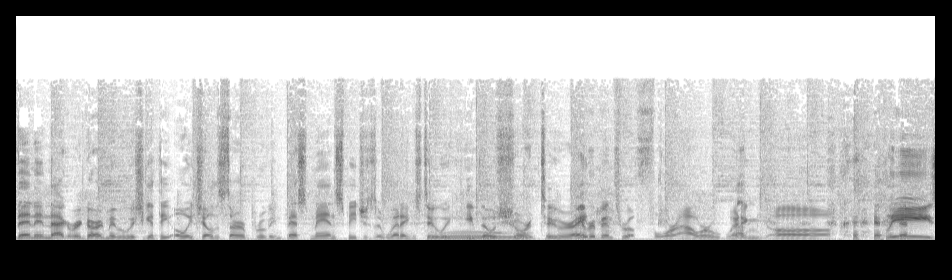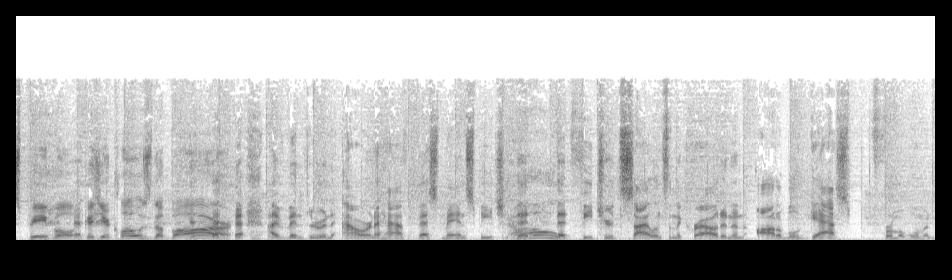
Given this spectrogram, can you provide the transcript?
then in that regard, maybe we should get the OHL to start approving best man speeches at weddings too. We can keep those short too, right? Ever been through a four hour wedding? Oh, please, people, because you closed the bar. I've been through an hour and a half best man speech No. that, that featured silence in the crowd and an audible gasp from a woman.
